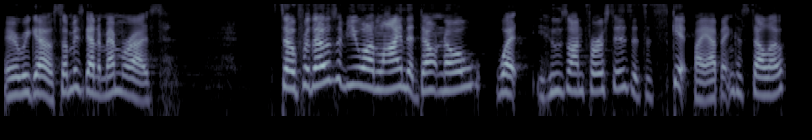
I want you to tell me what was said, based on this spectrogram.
Here we go. Somebody's got it memorized. So for those of you online that don't know what Who's on First is, it's a skit by Abbott and Costello.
